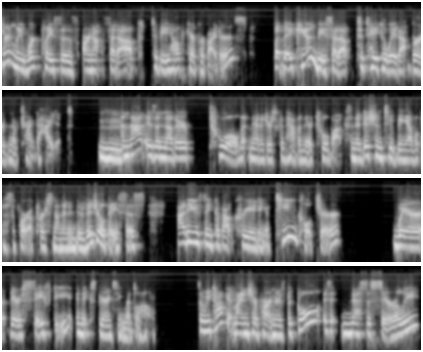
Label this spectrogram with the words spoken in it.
certainly workplaces are not set up to be healthcare providers, but they can be set up to take away that burden of trying to hide it. Mm-hmm. And that is another tool that managers can have in their toolbox. In addition to being able to support a person on an individual basis, how do you think about creating a team culture where there's safety in experiencing mental health? So we talk at Mindshare Partners, the goal isn't necessarily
